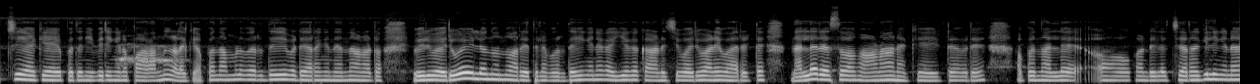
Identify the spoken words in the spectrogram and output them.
ഉച്ചയാക്കി ആയപ്പോൾ തന്നെ ഇവരിങ്ങനെ പറന്ന് കളിക്കും. അപ്പോൾ നമ്മൾ വെറുതെ ഇവിടെ ഇറങ്ങി നിന്നാണ് കേട്ടോ. ഇവർ വരുമോ ഇല്ലെന്നൊന്നും അറിയത്തില്ല. വെറുതെ ഇങ്ങനെ കൈയൊക്കെ കാണിച്ച് വരുവാണെങ്കിൽ വരട്ടെ. നല്ല രസമാണ് കാണാനൊക്കെ ആയിട്ട് അവർ അപ്പോൾ നല്ല കണ്ടില്ല? ചിറകിലിങ്ങനെ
